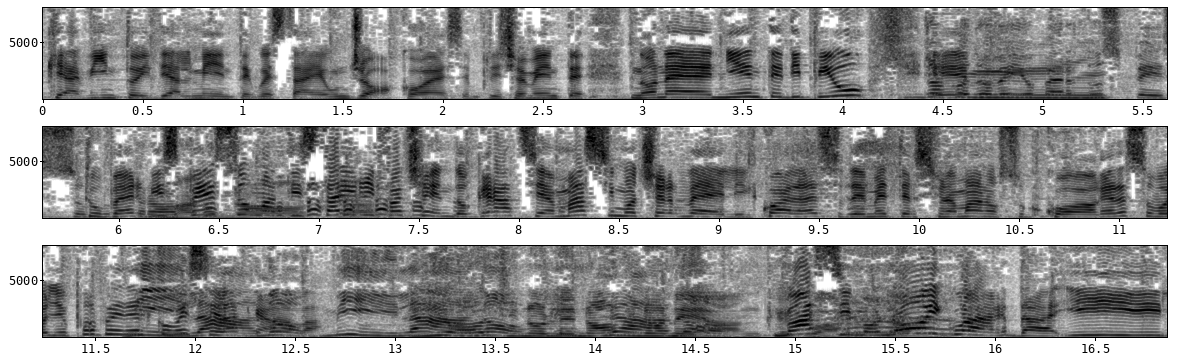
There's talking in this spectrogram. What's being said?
che ha vinto idealmente. Questo è un gioco, eh, semplicemente non è niente di più. Un gioco dove io perdo spesso, Tu perdi purtroppo. spesso, Ma ma, no. ti stai rifacendo grazie a Massimo Cervelli, il quale adesso deve mettersi una mano sul cuore. Adesso voglio proprio vedere come. Milano, Milano. Io oggi non le nomino Milano. neanche. Massimo, guarda. noi guarda, i-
